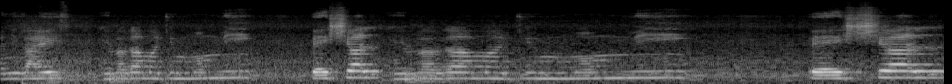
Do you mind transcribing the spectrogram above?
आणि गाईस हे बघा माझी मम्मी स्पेशल हे बघा माझी स्पेशल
